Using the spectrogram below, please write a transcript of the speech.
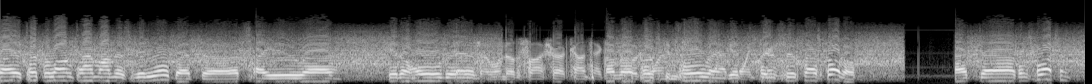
sorry it took a long time on this video, but uh, that's how you uh, get a hold of, I will know the Foxtrot contact of uh, post control and get clearance to Class Bravo. But uh, thanks for watching.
